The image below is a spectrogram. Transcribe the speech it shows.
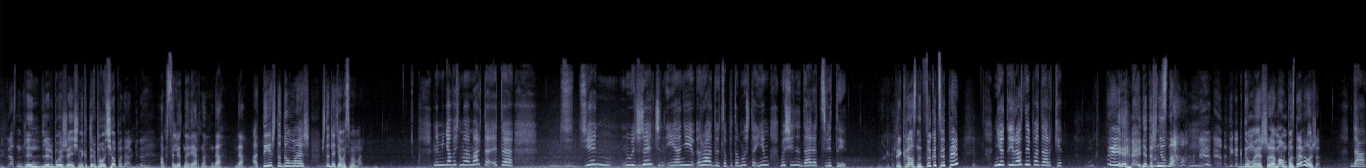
Прекрасно для, для любой женщины, которая получила подарки, да? Абсолютно верно, да, да. А ты что думаешь? Что для тебя 8 марта? Для меня 8 марта это день ну, женщин, и они радуются, потому что им мужчины дарят цветы. Как прекрасно. Только цветы? Нет, и разные подарки. Ты. Я даже не знала. А ты как думаешь, э, маму поздравила уже? Да.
